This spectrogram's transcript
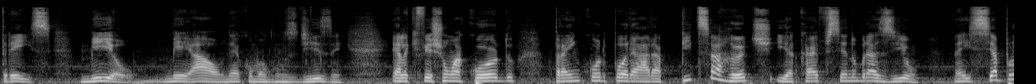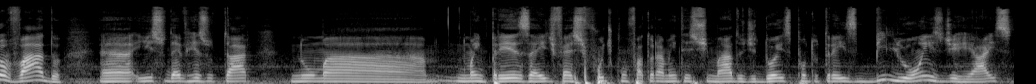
3, Meal, Meal, né, como alguns dizem, ela que fechou um acordo para incorporar a Pizza Hut e a KFC no Brasil. Né, e se aprovado, uh, isso deve resultar numa, numa empresa aí de fast food com faturamento estimado de 2,3 bilhões de reais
